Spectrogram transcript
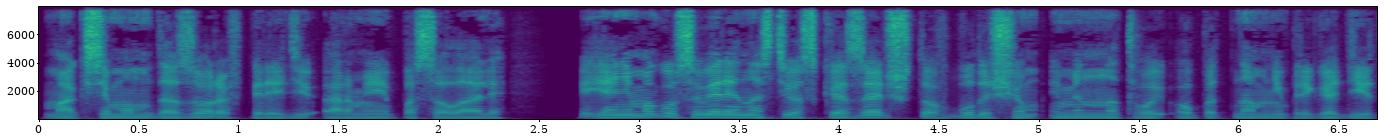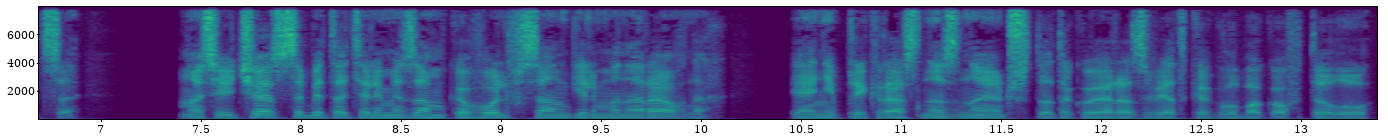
Максимум дозора впереди армии посылали. И я не могу с уверенностью сказать, что в будущем именно твой опыт нам не пригодится. Но сейчас с обитателями замка Вольфсангель мы на равных, и они прекрасно знают, что такое разведка глубоко в тылу.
